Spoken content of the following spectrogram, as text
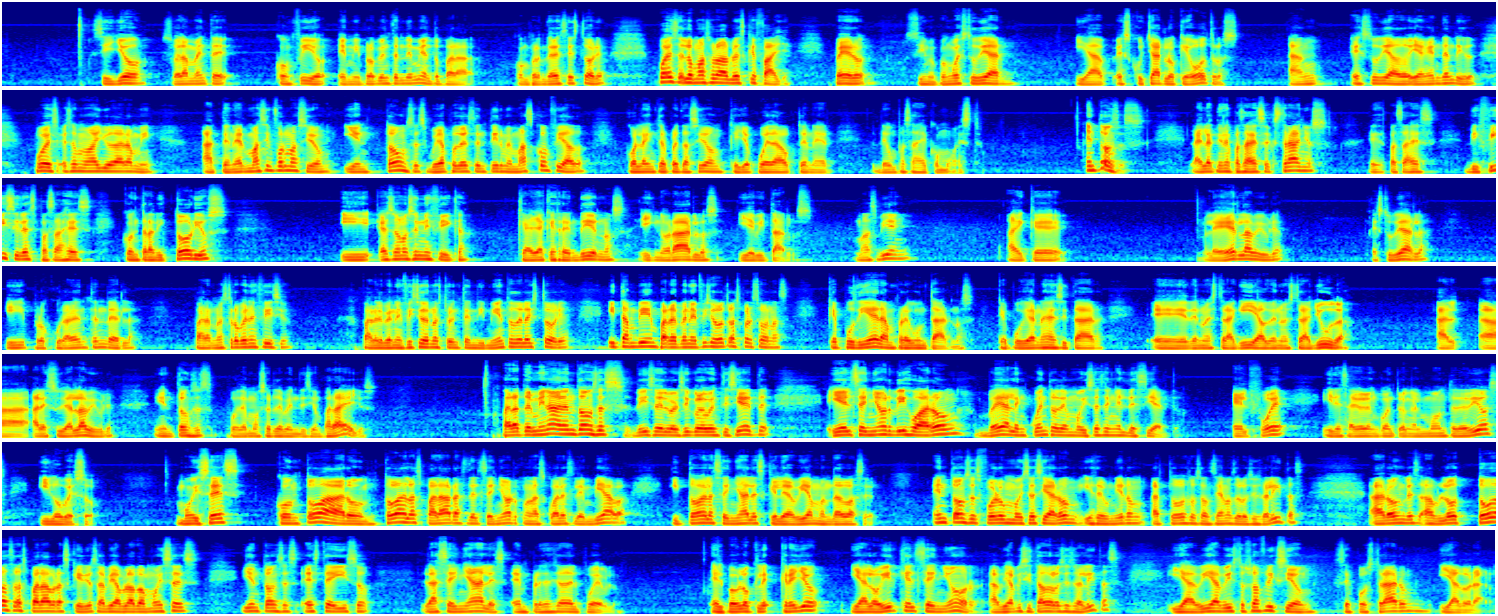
Si yo solamente confío en mi propio entendimiento para comprender esta historia, pues lo más probable es que falle. Pero si me pongo a estudiar y a escuchar lo que otros han estudiado y han entendido, pues eso me va a ayudar a mí a tener más información y entonces voy a poder sentirme más confiado con la interpretación que yo pueda obtener de un pasaje como este. Entonces, la isla tiene pasajes extraños, eh, pasajes difíciles, pasajes contradictorios, y eso no significa que haya que rendirnos, ignorarlos y evitarlos. Más bien, hay que leer la Biblia, estudiarla y procurar entenderla para nuestro beneficio, para el beneficio de nuestro entendimiento de la historia y también para el beneficio de otras personas que pudieran preguntarnos, que pudieran necesitar eh, de nuestra guía o de nuestra ayuda al, al estudiar la Biblia y entonces podemos ser de bendición para ellos. Para terminar entonces, dice el versículo 27, y el Señor dijo a Aarón, ve al encuentro de Moisés en el desierto. Él fue y le salió al encuentro en el monte de Dios y lo besó. Moisés contó a Aarón todas las palabras del Señor con las cuales le enviaba y todas las señales que le había mandado hacer. Entonces fueron Moisés y Aarón y reunieron a todos los ancianos de los israelitas. Aarón les habló todas las palabras que Dios había hablado a Moisés y entonces éste hizo las señales en presencia del pueblo. El pueblo creyó y al oír que el Señor había visitado a los israelitas y había visto su aflicción, se postraron y adoraron.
